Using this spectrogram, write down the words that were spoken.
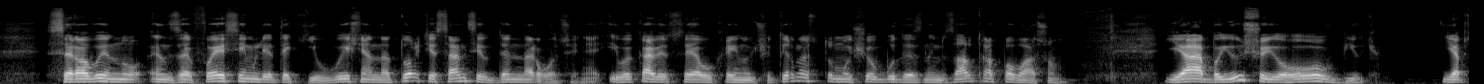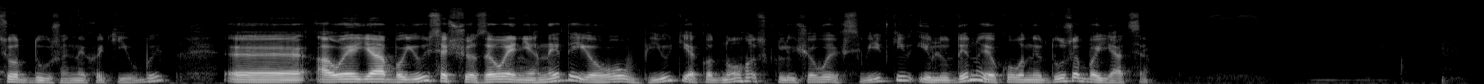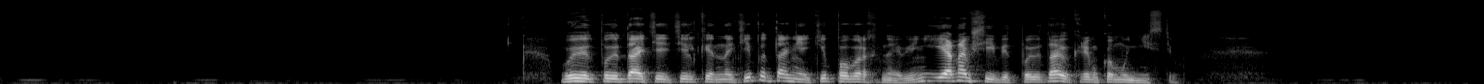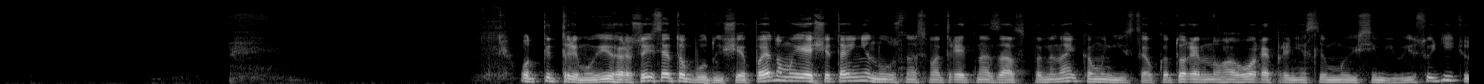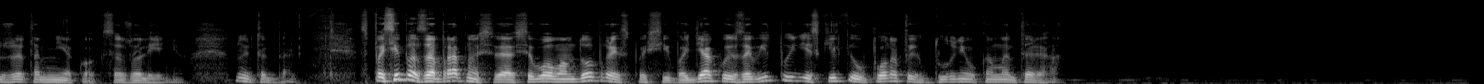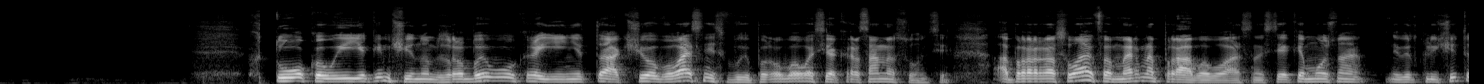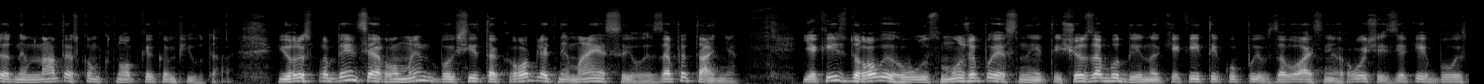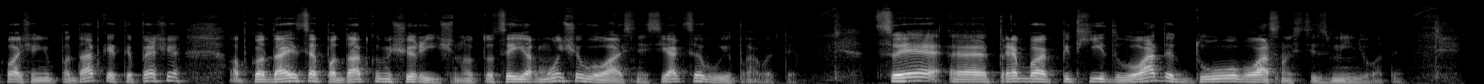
сировину НЗФ, 7 літаків, вишня на торті, санкції в день народження. ІВК відстояв Україну в 14-му, що буде з ним завтра, по-вашому. Я боюсь, що його вб'ють. Я б цього дуже не хотів би. Е, але я боюся, що зелені гниди його вб'ють як одного з ключових свідків і людину, яку вони дуже бояться. Ви відповідаєте тільки на ті питання, які поверхневі. Я на всі відповідаю, крім комуністів. Вот підтримую, Игорь, жизнь это будущее. Поэтому я считаю, не нужно смотреть назад, вспоминать коммунистов, которые много горя принесли в мою семью. И судить уже там некого, к сожалению. Ну и так далее. Спасибо за обратную связь. Всего вам доброго і спасибо. Дякую за відповіді, скільки упоротих дурнів в коментарях. Хто, коли і яким чином зробив в Україні так, що власність випарувалася як краса на сонці, а проросла ефемерне право власності, яке можна відключити одним натиском кнопки комп'ютера. Юриспруденція аргумент, бо всі так роблять, немає сили. Запитання. Який здоровий глузд може пояснити, що за будинок, який ти купив за власні гроші, з яких були сплачені податки, тепер ще обкладається податком щорічно, то це ярмо чи власність, як це виправити? Це е, треба підхід влади до власності змінювати.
